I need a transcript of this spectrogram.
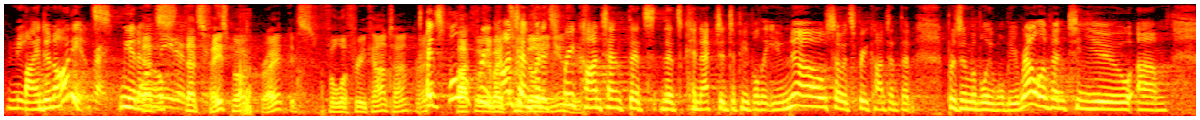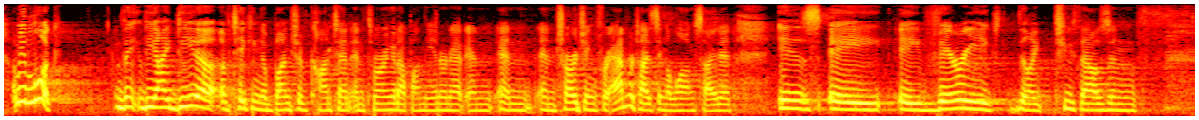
Meet. find an audience. Right. You know, That's, that's Facebook, right? It's full of free content, right? it's full of free Populated by 2 content, but billion it's free content that's that's connected to people that you know. So it's free content that presumably will be relevant to you. Um, I mean, look. The, the idea of taking a bunch of content and throwing it up on the internet and, and, and charging for advertising alongside it is a, a very like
